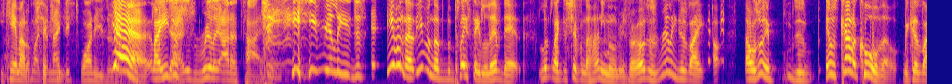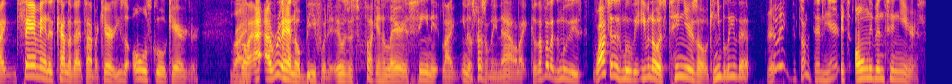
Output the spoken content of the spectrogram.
He came out of From the like the sixties. 1920s. Or Yeah, like he something. yeah, just he was really out of time. he really just even the even the, the place they lived at looked like the shit from the honeymooners, bro. It was just really just like I, I was really just it was kind of cool though because like Sandman is kind of that type of character. He's an old school character. Right. So like, I, I really had no beef with it. It was just fucking hilarious seeing it like you know especially now like because I feel like the movies watching this movie even though it's ten years old. Can you believe that really? It's only 10 years. it's only been ten years?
